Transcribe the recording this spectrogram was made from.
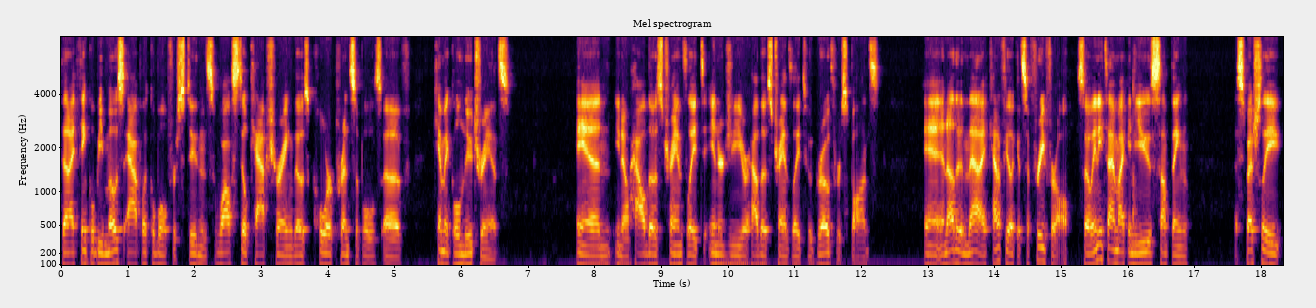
that i think will be most applicable for students while still capturing those core principles of chemical nutrients and you know how those translate to energy or how those translate to a growth response and other than that i kind of feel like it's a free-for-all so anytime i can use something especially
